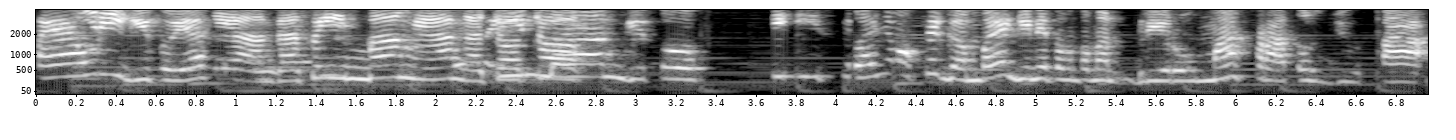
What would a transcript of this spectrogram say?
teli gitu ya Iya nggak seimbang ya nggak cocok gitu istilahnya maksudnya gampangnya gini teman-teman beli rumah 100 juta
